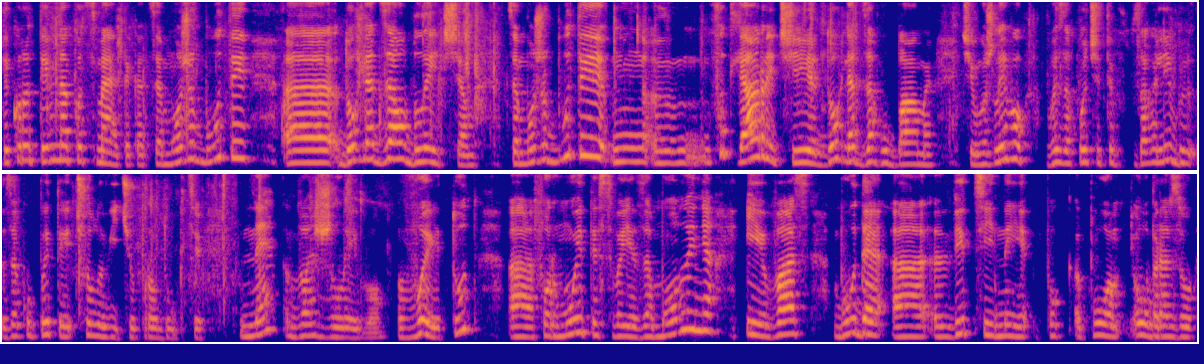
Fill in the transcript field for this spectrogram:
декоративна косметика, це може бути е, догляд за обличчям, це може бути ем, футляри чи догляд за губами. Чи можливо ви захочете взагалі закупити чоловічу продукцію? Неважливо. Ви тут е, формуєте своє замовлення, і у вас буде е, від ціни по, образу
